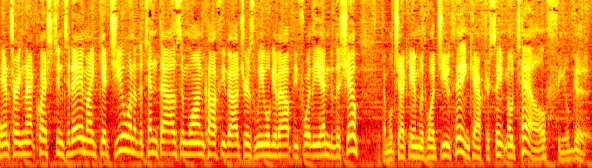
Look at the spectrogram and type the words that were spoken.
Answering that question today might get you one of the 10,000 won coffee vouchers we will give out before the end of the show. And we'll check in with what you think after St. Motel Feel Good.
